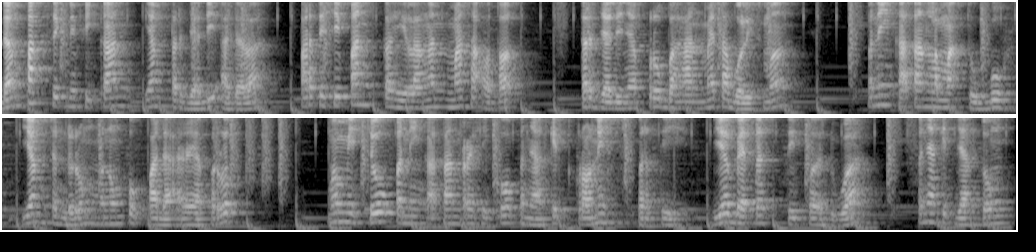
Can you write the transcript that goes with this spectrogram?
Dampak signifikan yang terjadi adalah partisipan kehilangan massa otot, terjadinya perubahan metabolisme, peningkatan lemak tubuh yang cenderung menumpuk pada area perut, memicu peningkatan resiko penyakit kronis seperti diabetes tipe 2, penyakit jantung,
